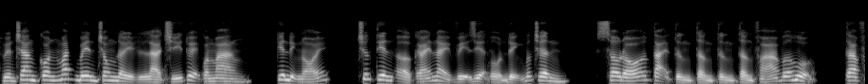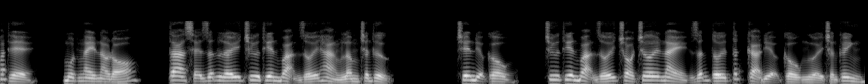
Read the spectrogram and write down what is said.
Huyền trang con mắt bên trong đầy là trí tuệ quan mang, kiên định nói, Trước tiên ở cái này vị diện ổn định bước chân, sau đó tại từng tầng từng tầng phá vỡ hộ, ta phát thề, một ngày nào đó, ta sẽ dẫn lấy chư thiên vạn giới hàng lâm chân thực. Trên địa cầu, chư thiên vạn giới trò chơi này dẫn tới tất cả địa cầu người chấn kinh.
